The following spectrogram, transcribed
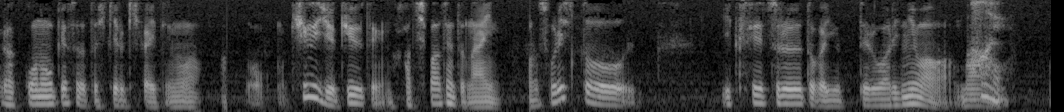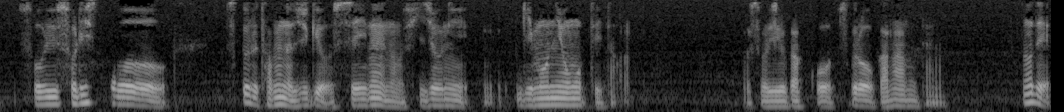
学校のオーケストラと弾ける機会っていうのは、99.8%ない。ソリストを育成するとか言ってる割には、まあ、はい。そういうソリストを作るための授業をしていないのを非常に疑問に思っていたから、そういう学校を作ろうかな、みたいな。ので、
